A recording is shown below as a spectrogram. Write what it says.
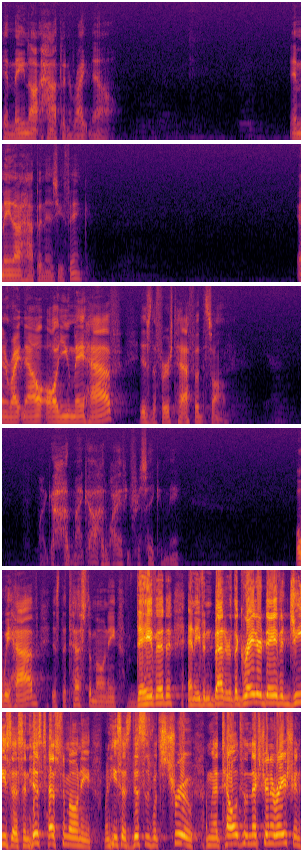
It may not happen right now. It may not happen as you think. And right now, all you may have is the first half of the psalm. My God, my God, why have you forsaken me? What we have is the testimony of David, and even better, the greater David, Jesus, and his testimony when he says, This is what's true. I'm going to tell it to the next generation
